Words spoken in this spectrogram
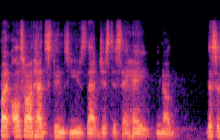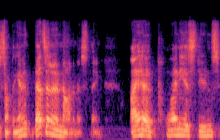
but also, I've had students use that just to say, hey, you know, this is something. And that's an anonymous thing. I have plenty of students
